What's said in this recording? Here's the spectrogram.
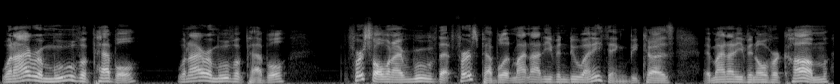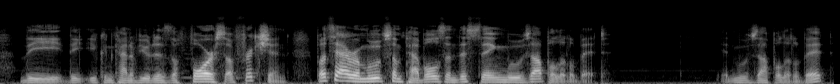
when I remove a pebble, when I remove a pebble, first of all, when I remove that first pebble, it might not even do anything because it might not even overcome the, the you can kind of view it as the force of friction. But let's say I remove some pebbles and this thing moves up a little bit. It moves up a little bit.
